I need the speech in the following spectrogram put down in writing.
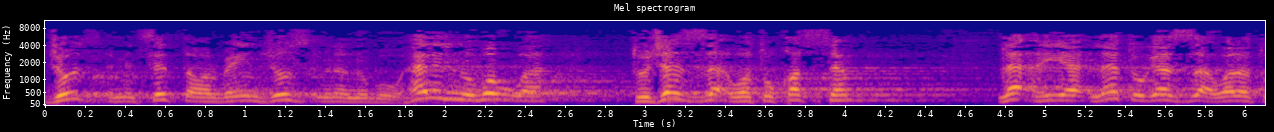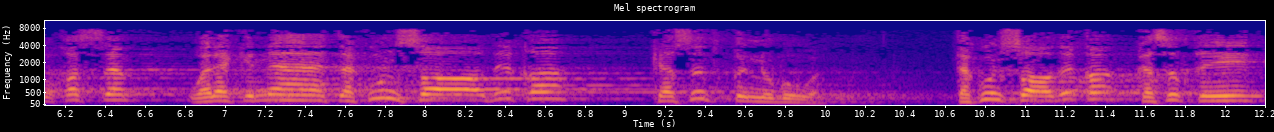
جزء من ستة وأربعين جزء من النبوة. هل النبوة تجزأ وتقسم؟ لا هي لا تجزأ ولا تقسم ولكنها تكون صادقة كصدق النبوة. تكون صادقة كصدق إيه؟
